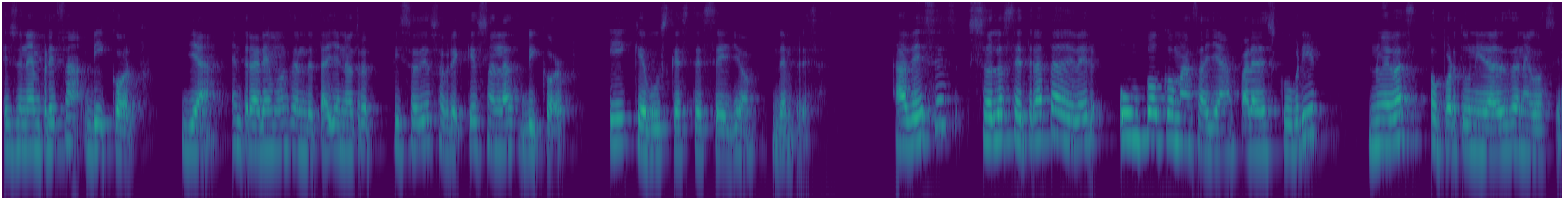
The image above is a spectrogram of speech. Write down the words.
Es una empresa B Corp. Ya entraremos en detalle en otro episodio sobre qué son las B Corp y qué busca este sello de empresas. A veces solo se trata de ver un poco más allá para descubrir nuevas oportunidades de negocio.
